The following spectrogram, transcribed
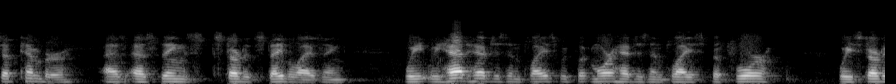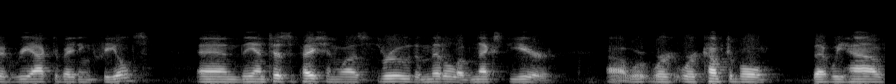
September, as things started stabilizing, we had hedges in place. We put more hedges in place before we started reactivating fields. And the anticipation was through the middle of next year. Uh, we're comfortable that we have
